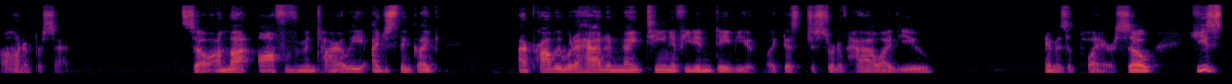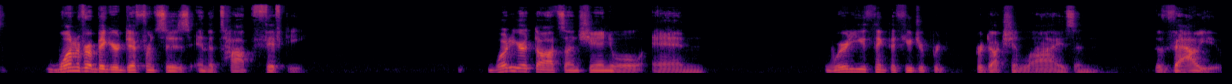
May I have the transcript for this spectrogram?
100%. So I'm not off of him entirely. I just think like I probably would have had him 19 if he didn't debut. Like that's just sort of how I view him as a player. So he's one of our bigger differences in the top 50 what are your thoughts on Schanuel and where do you think the future pr- production lies and the value?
